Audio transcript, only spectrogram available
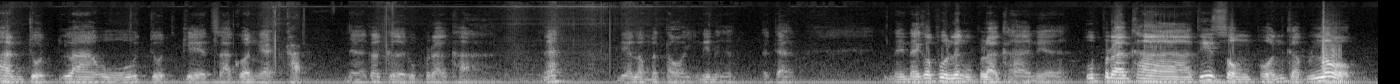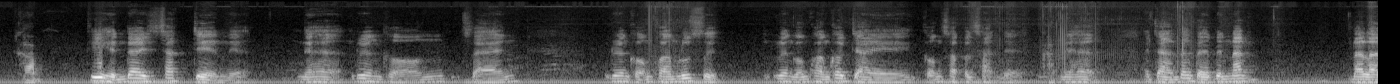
พันธ์จุดลาหูจุดเกตสากลไงครับ นะก็เกิดอุปราคานะ เดี๋ยวเรามาต่ออีกนิดหนึ่งครับอาจารย์ไหนๆก็พูดเรื่องอุปราคาเนี่ย อุปราคาที่ส่งผลกับโลกครับ ที่เห็นได้ชัดเจนเนี่ย นะฮะเรื่องของแสง เรื่องของความรู้สึก เรื่องของความเข้าใจของสรรพสัตว์เนี่ยนะฮะอาจารย์ตั้งแต่เป็นนักดารา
